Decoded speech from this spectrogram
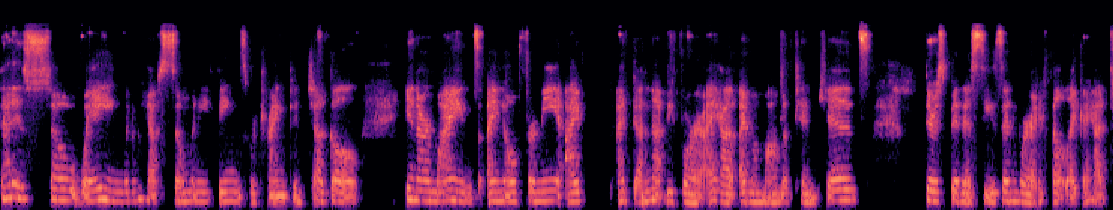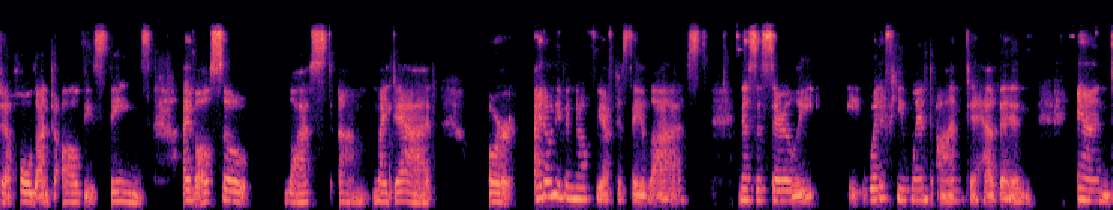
That is so weighing when we have so many things we're trying to juggle in our minds. I know for me, I've I've done that before. I have I'm a mom of 10 kids. There's been a season where I felt like I had to hold on to all these things. I've also lost um, my dad, or I don't even know if we have to say lost necessarily. What if he went on to heaven? And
